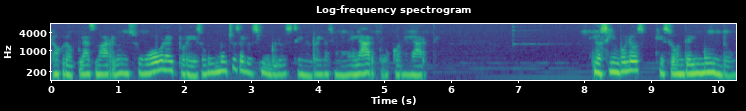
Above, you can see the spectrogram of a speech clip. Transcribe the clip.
logró plasmarlo en su obra y por eso muchos de los símbolos tienen relación en el arte o con el arte. Los símbolos que son del mundo,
